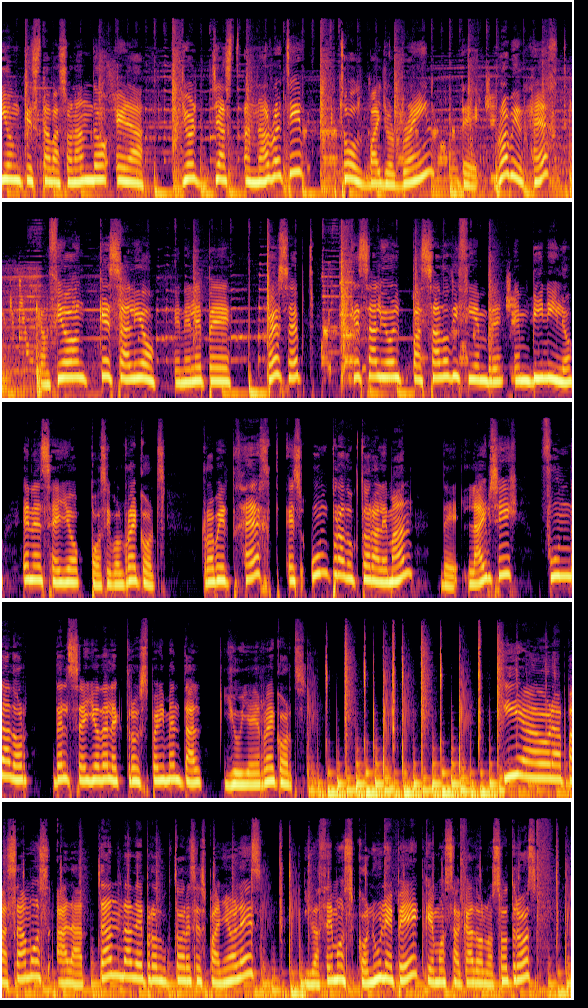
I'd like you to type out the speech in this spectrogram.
Canción que estaba sonando era You're Just a Narrative, Told by Your Brain, de Robert Hecht, canción que salió en el EP Percept, que salió el pasado diciembre en vinilo en el sello Possible Records. Robert Hecht es un productor alemán de Leipzig, fundador del sello de electro experimental UJ Records. Y ahora pasamos a la tanda de productores españoles y lo hacemos con un EP que hemos sacado nosotros.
